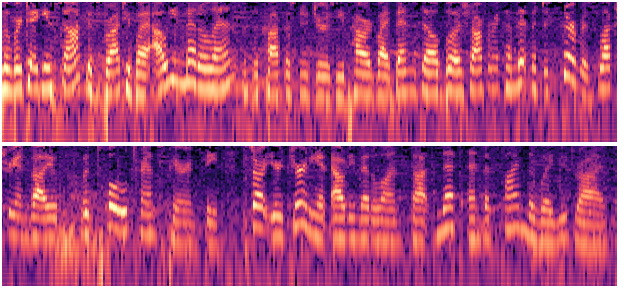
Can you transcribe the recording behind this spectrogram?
Bloomberg Taking Stock is brought to you by Audi Meadowlands in Secaucus, New Jersey, powered by Benzel-Busch, offering a commitment to service, luxury, and value with total transparency. Start your journey at AudiMeadowlands.net and define the way you drive.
